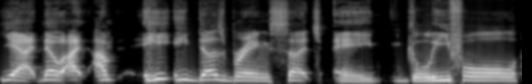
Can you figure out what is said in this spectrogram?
yeah, no, I, I'm, he he does bring such a gleeful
